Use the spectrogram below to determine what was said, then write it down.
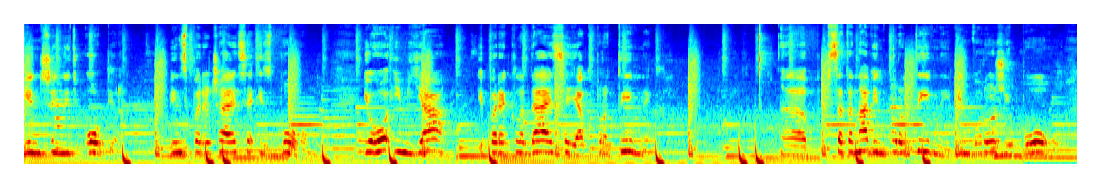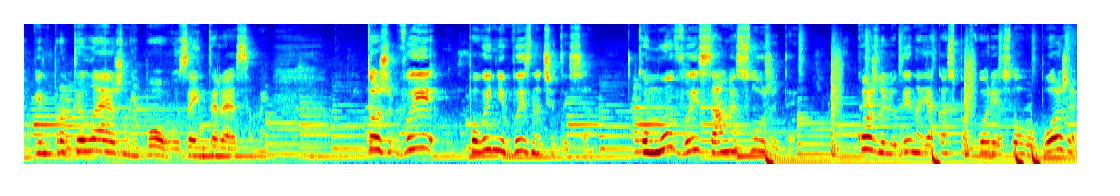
Він чинить опір, він сперечається із Богом. його ім'я і перекладається як противник. Е, Сатана він противний, він ворожий Богу, він протилежний Богу за інтересами. Тож ви повинні визначитися, кому ви саме служите. Кожна людина, яка спотворює Слово Боже,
